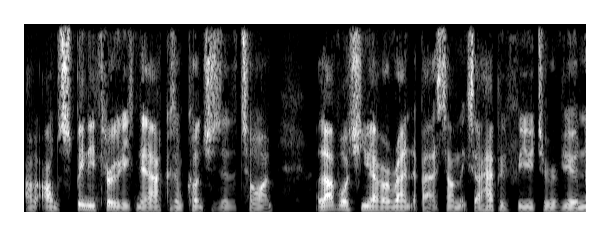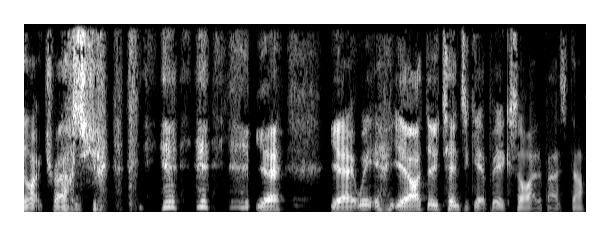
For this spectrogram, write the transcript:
I'm, I'm spinning through these now because I'm conscious of the time. I love watching you have a rant about something. So happy for you to review a Nike Trails. yeah, yeah, we, yeah. I do tend to get a bit excited about stuff.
